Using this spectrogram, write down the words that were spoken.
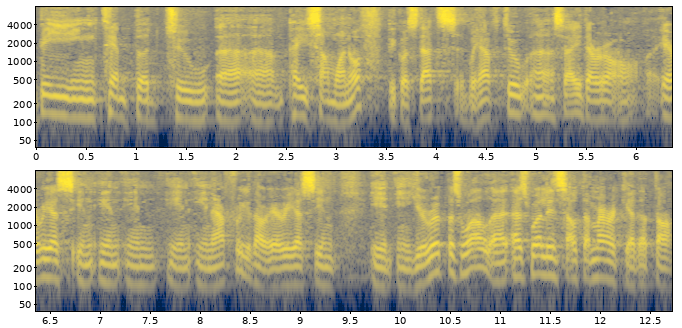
being tempted to uh, uh, pay someone off because that's we have to uh, say there are areas in, in, in, in, Africa, there are areas in, in, in Europe as well, uh, as well in South America that are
